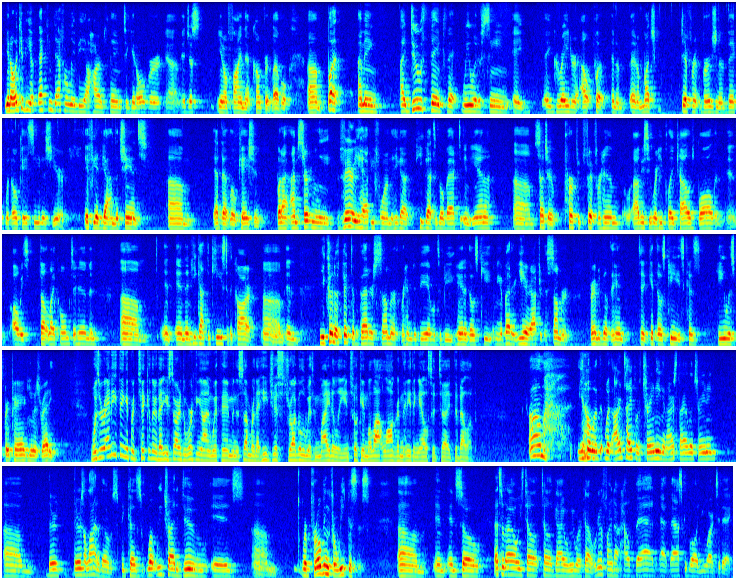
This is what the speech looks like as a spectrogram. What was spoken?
you know, it can be that can definitely be a hard thing to get over uh, and just you know find that comfort level. Um, but I mean, I do think that we would have seen a a greater output and a, and a much different version of Vic with OKC this year if he had gotten the chance um, at that location. But I, am certainly very happy for him that he got he got to go back to Indiana. Um, such a perfect fit for him. Obviously, where he played college ball and, and always felt like home to him. And, um, and and then he got the keys to the car. Um, and you couldn't have picked a better summer for him to be able to be handed those keys. I mean, a better year after the summer for him to be able to hand, to get those keys because he was prepared, he was ready. Was there anything in particular that you started working on with him in the summer that he just struggled with mightily and took him a lot longer than anything else to, to develop? Um, you know, with, with our type of training and our style of training, um, there there's a lot of those because what we try to do is um, we're probing for weaknesses, um, and and so that's what I always tell tell a guy when we work out. We're going to find out how bad at basketball you are today.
